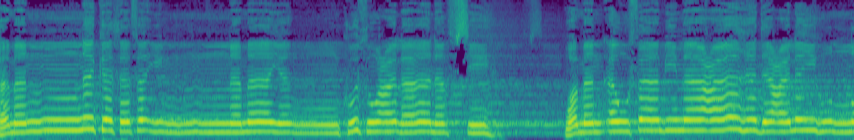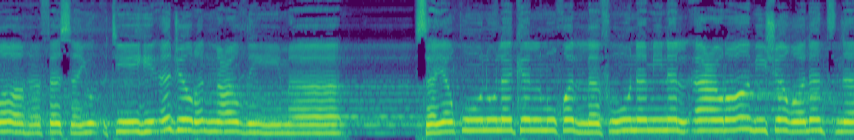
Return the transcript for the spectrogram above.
فمن نكث فإنما ينكث على نفسه. ومن أوفى بما عاهد عليه الله فسيؤتيه أجرا عظيماً. سيقول لك المخلفون من الأعراب شغلتنا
